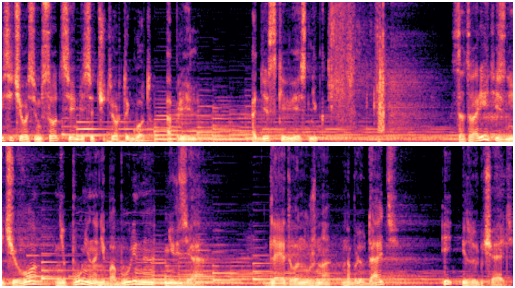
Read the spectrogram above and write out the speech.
1874 год. Апрель. Одесский вестник. Сотворить из ничего ни Пунина, ни Бабурина нельзя. Для этого нужно наблюдать и изучать.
